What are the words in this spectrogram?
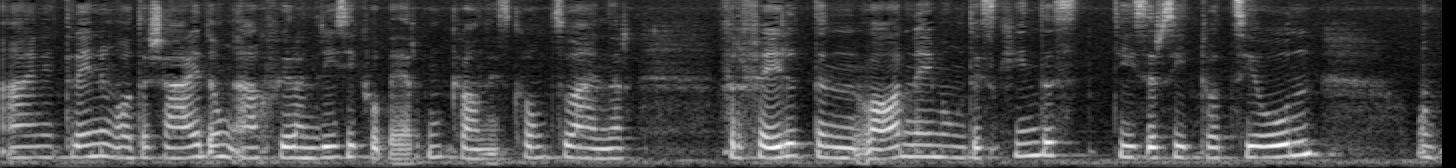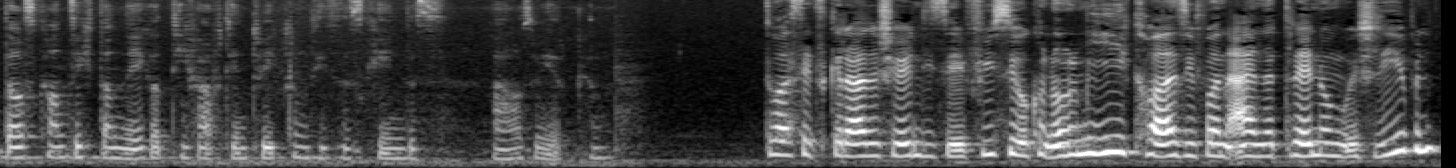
eine Trennung oder Scheidung auch für ein Risiko bergen kann. Es kommt zu einer verfehlten Wahrnehmung des Kindes dieser Situation und das kann sich dann negativ auf die Entwicklung dieses Kindes auswirken. Du hast jetzt gerade schön diese Physiognomie quasi von einer Trennung beschrieben.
